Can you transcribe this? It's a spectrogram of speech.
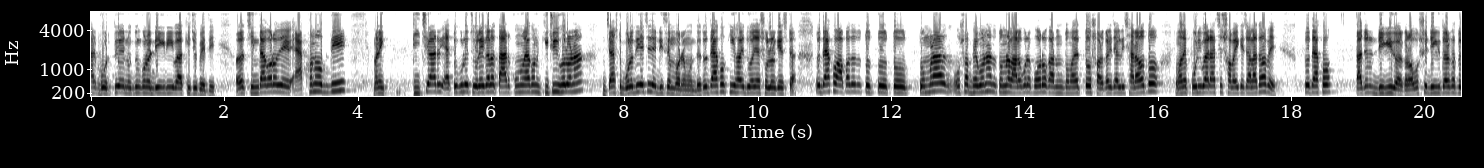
আর ভর্তি হয়ে নতুন কোনো ডিগ্রি বা কিছু পেতে। অর্থাৎ চিন্তা করো যে এখনও অবধি মানে টিচার এতগুলো চলে গেল, তার কোনো এখন কিছুই হলো না। জাস্ট বলে দিয়েছে যে ডিসেম্বরের মধ্যে। তো দেখো কী হয় দু হাজার ষোলোর কেসটা তো দেখো আপাতত তো তো তোমরা ওসব ভেবো না, তো তোমরা ভালো করে পড়ো, কারণ তোমাদের তো সরকারি চাকরি ছাড়াও তো তোমাদের পরিবার আছে, সবাইকে চালাতে হবে। তো দেখো, তার জন্য ডিগ্রি দরকার, অবশ্যই ডিগ্রি দরকার। তো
